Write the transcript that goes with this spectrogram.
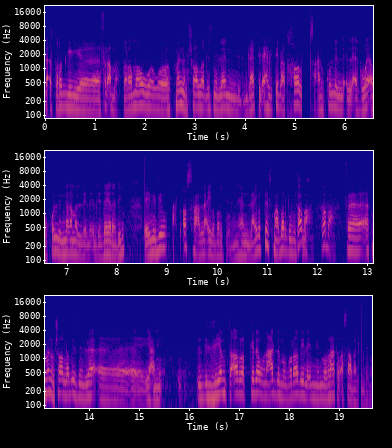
لا الترجي آه، فرقة محترمة وأتمنى إن شاء الله بإذن الله إن لعيبة الأهلي تبعد خالص عن كل ال- الأجواء أو كل النغمة اللي دايرة دي لأن دي هتأثر على اللعيبة برضو. إن اللعيبة بتسمع برضو وبتشوف. طبعا طبعا. فأتمنى إن شاء الله بإذن الله آه، يعني الأيام تقرب كده ونعدي المباراة دي لأن المباراة هتبقى صعبة جدا يعني.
